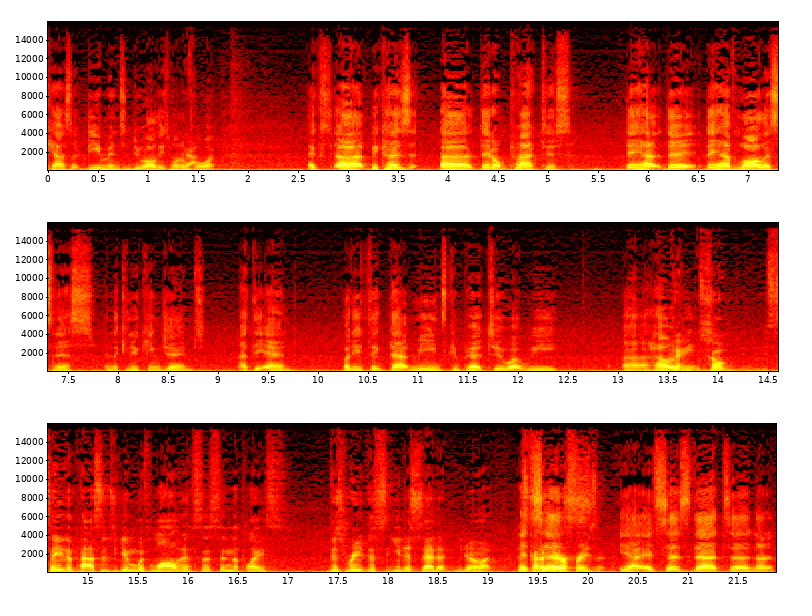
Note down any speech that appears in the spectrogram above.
cast out demons and do all these wonderful Yeah. works. Uh, because uh, they don't practice. They have they they have lawlessness in the New King James at the end. What do you think that means compared to what we uh, how it Okay, means? so say the passage again with lawlessness in the place. Just read this. You just said it. You know it. Just It kind of paraphrase it. Yeah, it says that uh, not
